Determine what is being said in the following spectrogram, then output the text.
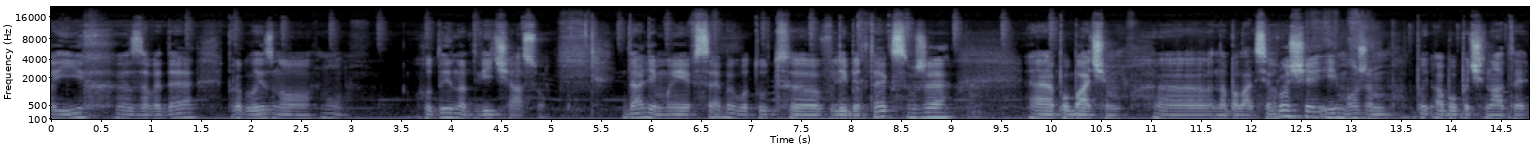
е, їх заведе приблизно ну, година-дві часу. Далі ми в себе, отут е, в Libertex вже е, побачимо е, на балансі гроші і можемо або починати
